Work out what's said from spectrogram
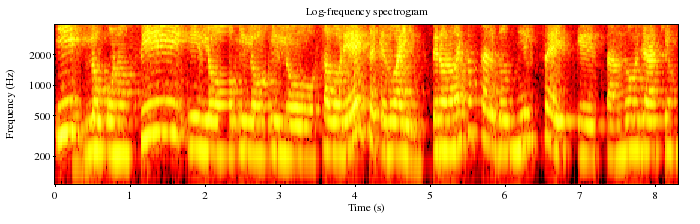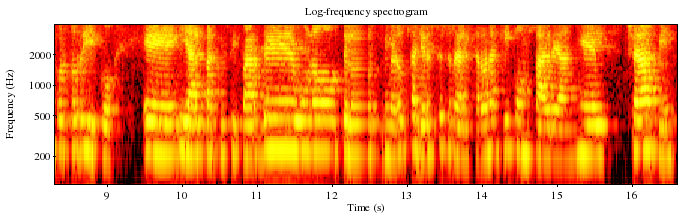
Y lo conocí y lo, y, lo, y lo saboreé y se quedó ahí. Pero no es hasta el 2006 que estando ya aquí en Puerto Rico eh, y al participar de unos de los primeros talleres que se realizaron aquí con Padre Ángel Chapi,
